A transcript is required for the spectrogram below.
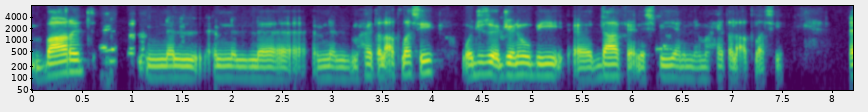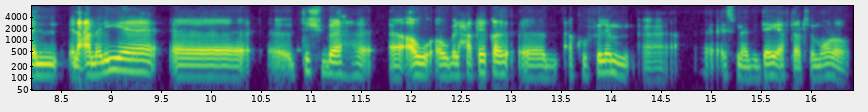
بارد من ال من ال من المحيط الأطلسي وجزء جنوبي آه، دافئ نسبيا من المحيط الأطلسي. العملية آه، تشبه آه، أو أو بالحقيقة أكو فيلم اسمه The Day After Tomorrow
